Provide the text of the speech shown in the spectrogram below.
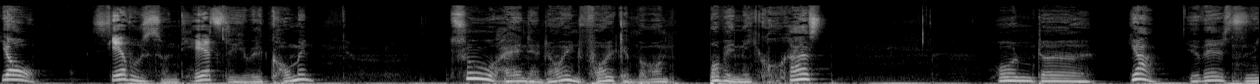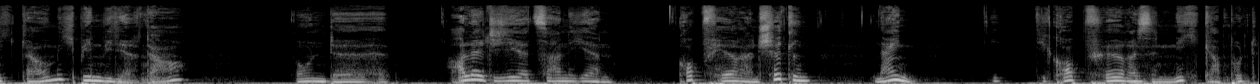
Jo, Servus und herzlich willkommen zu einer neuen Folge beim Bobby Mikrocast. Und äh, ja, ihr werdet es nicht glauben, ich bin wieder da. Und äh, alle, die jetzt an ihren Kopfhörern schütteln, nein, die Kopfhörer sind nicht kaputt.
